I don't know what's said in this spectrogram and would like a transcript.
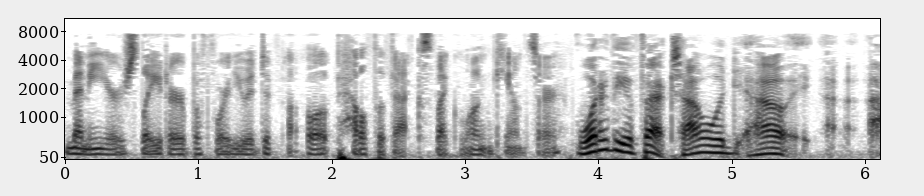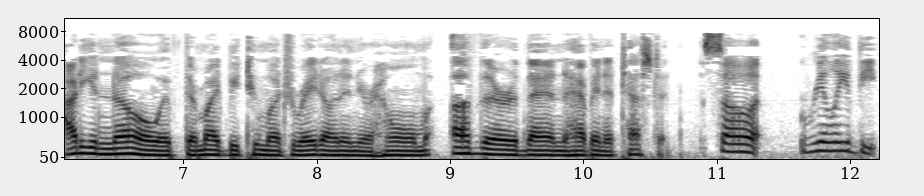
many years later before you would develop health effects like lung cancer. What are the effects? How would how how do you know if there might be too much radon in your home other than having it tested? So really the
